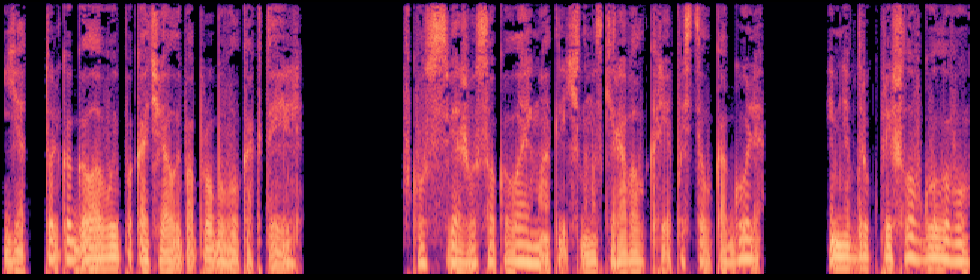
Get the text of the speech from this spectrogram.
Я только головой покачал и попробовал коктейль. Вкус свежего сока лайма отлично маскировал крепость алкоголя, и мне вдруг пришло в голову,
